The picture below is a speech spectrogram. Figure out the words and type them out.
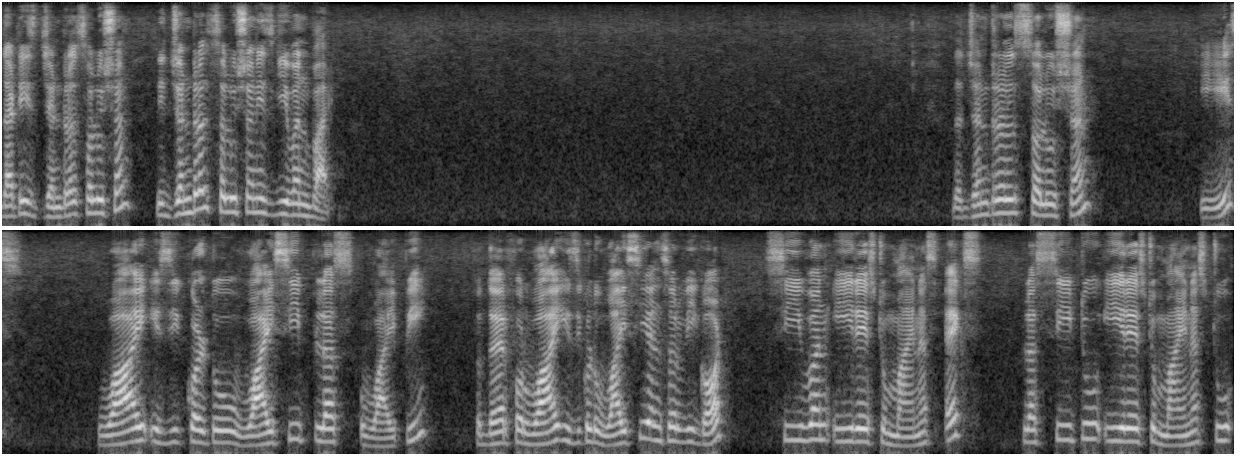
that is general solution. The general solution is given by the general solution is y is equal to yc plus yp. So therefore y is equal to yc answer we got c1 e raised to minus x plus c2 e raised to minus 2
